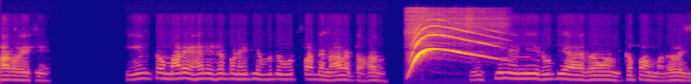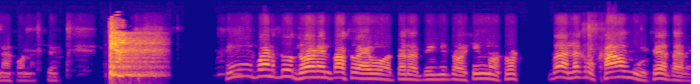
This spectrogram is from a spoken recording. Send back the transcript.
સારો હોય છે. સિંગ તો મારે હારી છે પણ એટલું બધું ઉત્પાદન આવે તો સારું. ખુશી ને ની રૂપિયા રવણ કપામાં રળી નાખવાના છે. હું પણ તું જોડે પાછો આવ્યો તરત. એ ગીતો સિંગ નો છોટ બા નકરું ખાવું છે તારે.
